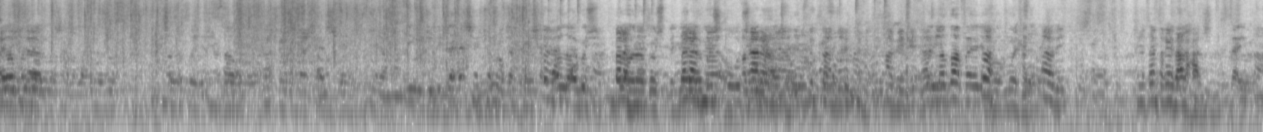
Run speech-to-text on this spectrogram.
Aleyküm selam. Hayırlı işler. والله قش بلدنا قش بالليل بلدنا قش وشارعنا ودكاننا حبيبي هذه النظافه اللي مو الحل هذه انت انت غير على حال ايوه آه،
